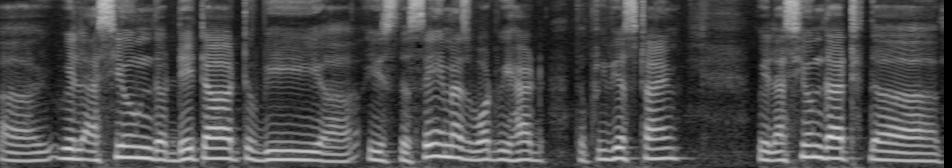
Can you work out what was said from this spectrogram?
uh, we will assume the data to be uh, is the same as what we had the previous time. We will assume that the,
